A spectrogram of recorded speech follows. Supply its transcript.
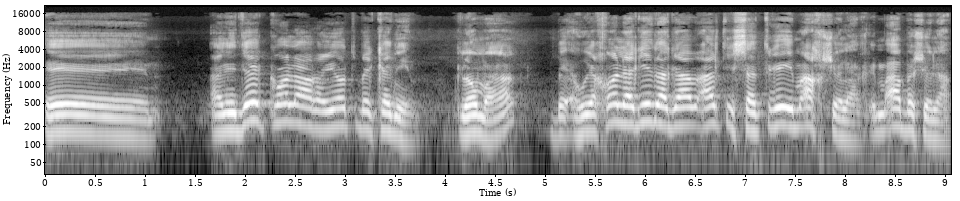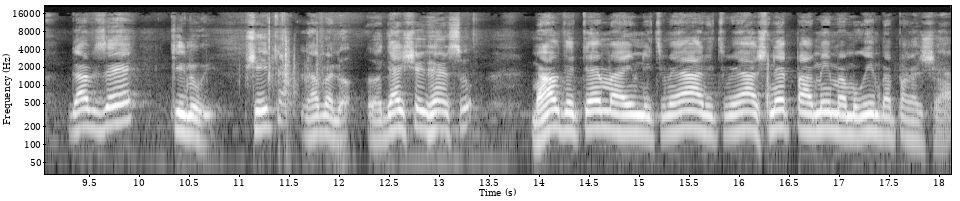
אה, על ידי כל האריות מקנים. כלומר, הוא יכול להגיד לה גם אל תסתרי עם אח שלך, עם אבא שלך. גם זה כינוי. פשיטא, למה לא? ודאי שזה אסור. מהו דתמא אם נטמעה? נטמעה שני פעמים אמורים בפרשה,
